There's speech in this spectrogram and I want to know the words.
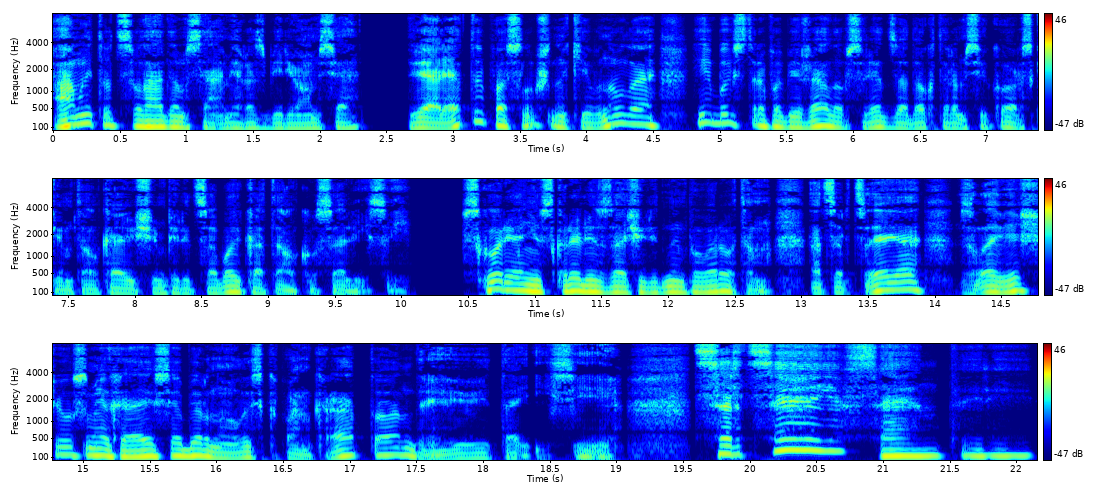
а мы тут с Владом сами разберемся». Виолетта послушно кивнула и быстро побежала вслед за доктором Сикорским, толкающим перед собой каталку с Алисой. Вскоре они скрылись за очередным поворотом, а Церцея, зловеще усмехаясь, обернулась к Панкрату, Андрею и Таисии. «Церцея Сентери!»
